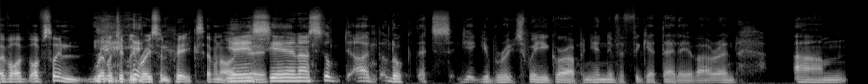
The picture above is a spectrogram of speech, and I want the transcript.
I've, I've- seen relatively recent pics, haven't I? Yes, Yeah. yeah, and I still I, look. That's your roots where you grow up, and you never forget that ever. And um,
